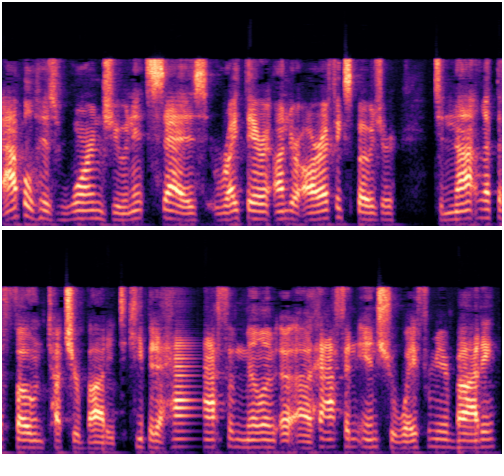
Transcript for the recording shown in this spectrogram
Apple has warned you, and it says right there under RF exposure to not let the phone touch your body, to keep it a half a, milli, uh, a half an inch away from your body.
